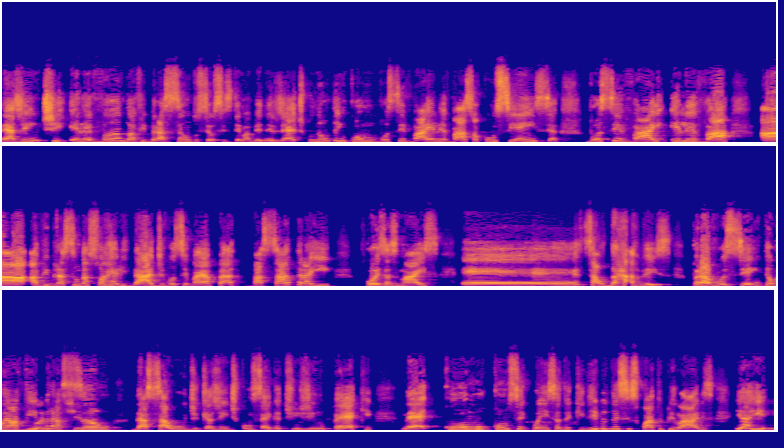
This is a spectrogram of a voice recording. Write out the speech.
Né? A gente elevando a vibração do seu sistema bioenergético, não tem como, você vai elevar sua consciência, você vai elevar a, a vibração da sua realidade, você vai a, passar a atrair coisas mais é, saudáveis para você. Então, é a vibração da saúde que a gente consegue atingir no PEC, né? Como consequência do equilíbrio desses quatro pilares. E aí,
